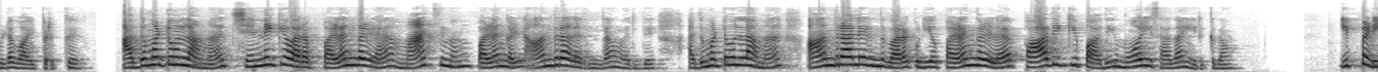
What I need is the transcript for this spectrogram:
விட வாய்ப்பு இருக்கு. அது மட்டும் இல்லாம சென்னைக்கு வர பழங்கள்ல மேக்சிமம் பழங்கள் ஆந்திராலேருந்து தான் வருது. அது மட்டும் இல்லாம ஆந்திரால இருந்து வரக்கூடிய பழங்கள்ல பாதிக்கு பாதி மோரிஸாக தான் இருக்குதாம். இப்படி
